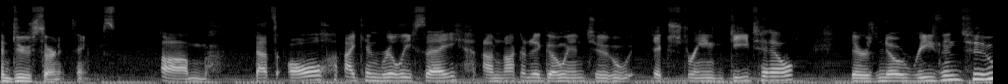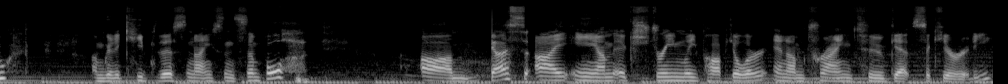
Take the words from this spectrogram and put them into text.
and do certain things. Um, that's all I can really say. I'm not going to go into extreme detail. There's no reason to. I'm going to keep this nice and simple. Um, yes, I am extremely popular and I'm trying to get security.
